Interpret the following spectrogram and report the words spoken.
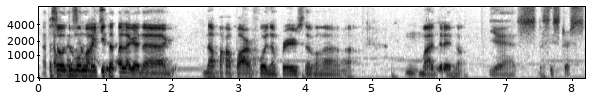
Natawa So, doon mo sila. makikita talaga na napaka-powerful ng prayers ng mga Mm, madre, no? Yes, the sisters.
